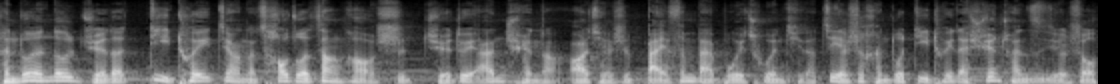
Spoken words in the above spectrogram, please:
很多人都觉得地推这样的操作账号是绝对安全的，而且是百分百不会出问题的。这也是很多地推在宣传自己的时候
